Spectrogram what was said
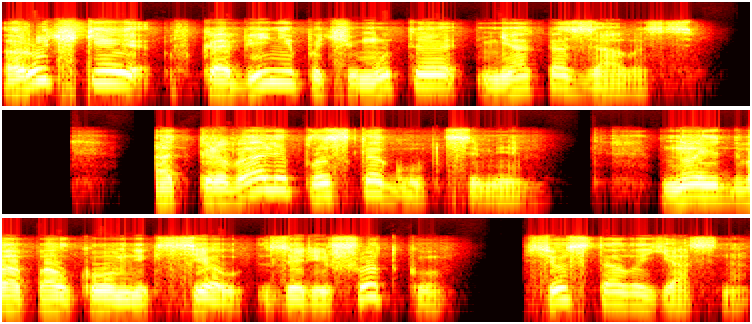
Ручки в кабине почему-то не оказалось. Открывали плоскогубцами. Но едва полковник сел за решетку, все стало ясно.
